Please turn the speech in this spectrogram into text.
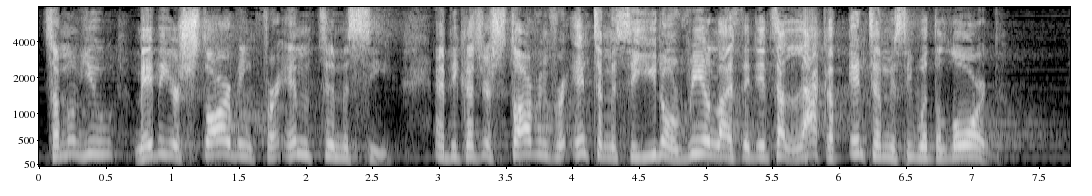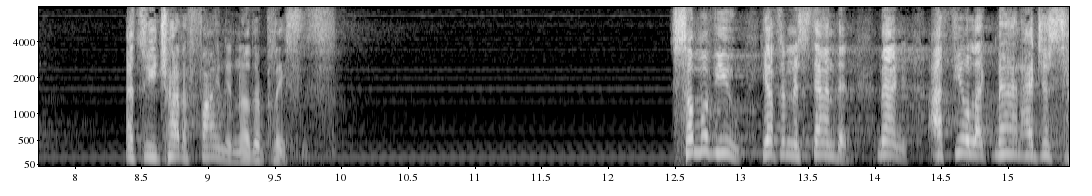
Some of you, maybe you're starving for intimacy. And because you're starving for intimacy, you don't realize that it's a lack of intimacy with the Lord. And so you try to find in other places. Some of you, you have to understand that, man, I feel like, man, I just,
